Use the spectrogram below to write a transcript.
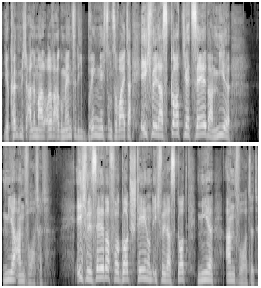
ihr könnt mich alle mal, eure Argumente, die bringen nichts und so weiter. Ich will, dass Gott jetzt selber mir, mir antwortet. Ich will selber vor Gott stehen und ich will, dass Gott mir antwortet.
